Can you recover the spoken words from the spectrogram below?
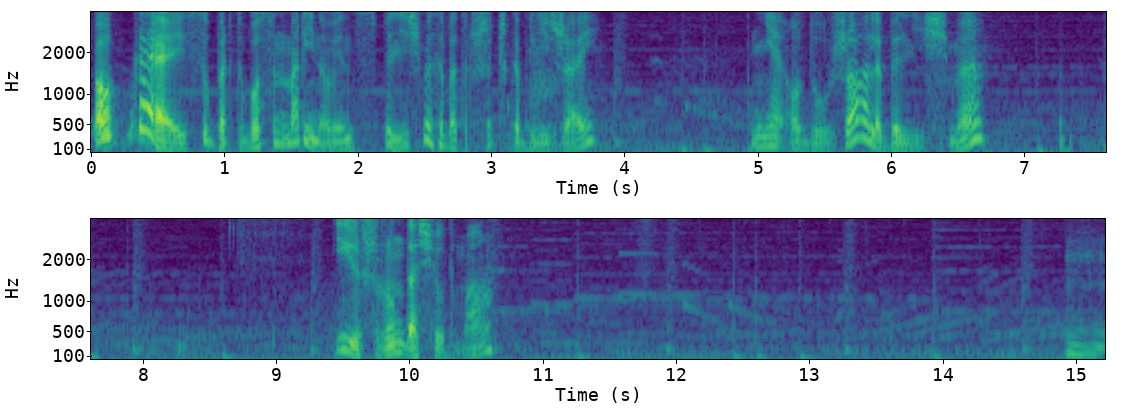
Okej, super, to było San Marino, więc byliśmy chyba troszeczkę bliżej. Nie o dużo, ale byliśmy. I już runda siódma. Mm,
